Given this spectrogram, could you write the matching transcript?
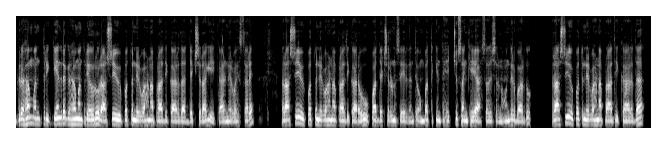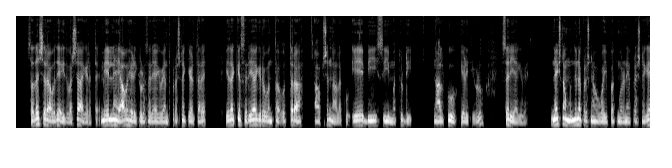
ಗೃಹ ಮಂತ್ರಿ, ಕೇಂದ್ರ ಗೃಹ ಮಂತ್ರಿ ಅವರು ರಾಷ್ಟ್ರೀಯ ವಿಪತ್ತು ನಿರ್ವಹಣಾ ಪ್ರಾಧಿಕಾರದ ಅಧ್ಯಕ್ಷರಾಗಿ ಕಾರ್ಯನಿರ್ವಹಿಸುತ್ತಾರೆ. ರಾಷ್ಟ್ರೀಯ ವಿಪತ್ತು ನಿರ್ವಹಣಾ ಪ್ರಾಧಿಕಾರವು ಉಪಾಧ್ಯಕ್ಷರನ್ನು ಸೇರಿದಂತೆ ಒಂಬತ್ತಕ್ಕಿಂತ ಹೆಚ್ಚು ಸಂಖ್ಯೆಯ ಸದಸ್ಯರನ್ನು ಹೊಂದಿರಬಾರದು. ರಾಷ್ಟ್ರೀಯ ವಿಪತ್ತು ನಿರ್ವಹಣಾ ಪ್ರಾಧಿಕಾರದ ಸದಸ್ಯರ ಅವಧಿ ಐದು ವರ್ಷ ಆಗಿರುತ್ತೆ. ಮೇಲಿನ ಯಾವ ಹೇಳಿಕೆಗಳು ಸರಿಯಾಗಿವೆ ಅಂತ ಪ್ರಶ್ನೆ ಕೇಳ್ತಾರೆ. ಇದಕ್ಕೆ ಸರಿಯಾಗಿರುವಂತಹ ಉತ್ತರ ಆಪ್ಷನ್ ನಾಲ್ಕು ಎ ಬಿ ಸಿ ಮತ್ತು ಡಿ ನಾಲ್ಕು ಹೇಳಿಕೆಗಳು ಸರಿಯಾಗಿವೆ. ನೆಕ್ಸ್ಟ್ ನಾವು ಮುಂದಿನ ಪ್ರಶ್ನೆ ಹೋಗುವ ಇಪ್ಪತ್ತ್ ಮೂರನೇ ಪ್ರಶ್ನೆಗೆ,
